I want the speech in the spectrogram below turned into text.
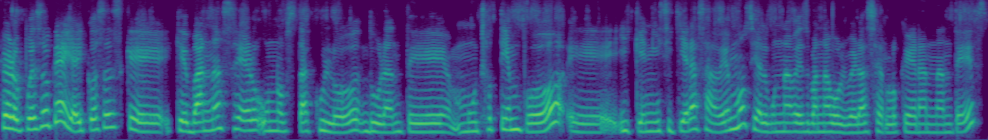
pero pues ok, hay cosas que, que, van a ser un obstáculo durante mucho tiempo eh, y que ni siquiera sabemos si alguna vez van a volver a ser lo que eran antes,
